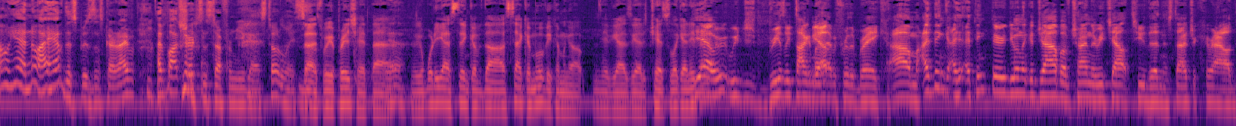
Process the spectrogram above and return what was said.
Oh yeah, no, I have this business card. I've I've bought shirts and stuff from you guys. Totally. So. Nice, we appreciate that. What do you guys think of the second movie coming up? Have you guys got a chance to look at anything? Yeah, we, we just briefly talked about that before the break. Um, I think I, I think they're doing a good job of trying to reach out to the nostalgic crowd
